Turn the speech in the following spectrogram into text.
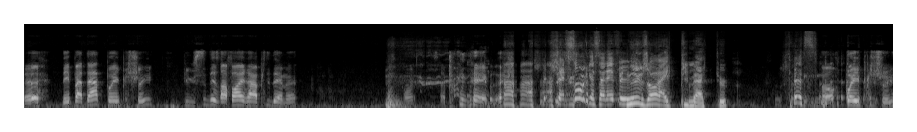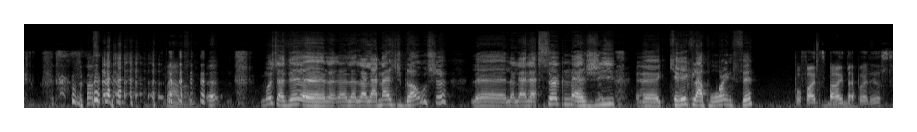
Euh, des patates pas épluchées. Puis aussi des affaires remplies d'aimants. Ouais, ça pogne dans les broches. J'étais sûr que ça allait finir genre avec piment queue. Non, pas épluché. Moi, j'avais euh, la, la- la- la- la magie blanche. le- la, la- la seule magie euh, qu'Éric Lapointe fait. Pour faire disparaître la police.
